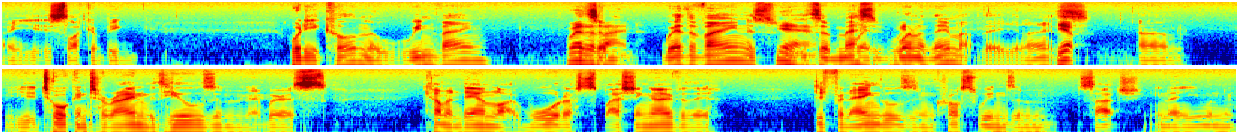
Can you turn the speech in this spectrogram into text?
I mean, it's like a big. What do you call them? The wind vane. Weather It's vane. Weather vane is Yeah, it's a massive one of them up there. You know. It's, Yep. Um, you're talking terrain with hills and where it's coming down like water splashing over the different angles and crosswinds and such. You know, you want to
